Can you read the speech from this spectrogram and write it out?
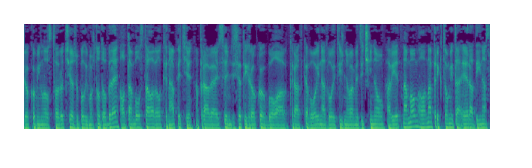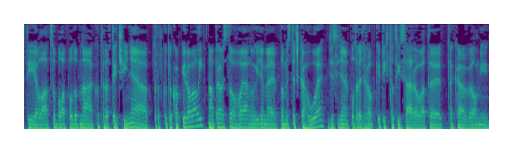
rokov minulého storočia, že boli možno dobré, ale tam bolo stále veľké napätie a práve aj v 70. rokoch bola krát krátka vojna dvojtyžňová medzi Čínou a Vietnamom, ale napriek tomu tá éra dynastie vládcov bola podobná ako teda v tej Číne a trošku to kopírovali. No a práve z toho Hojanu ideme do mestečka Hue, kde si ideme pozrieť hrobky týchto císárov a to je taká veľmi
